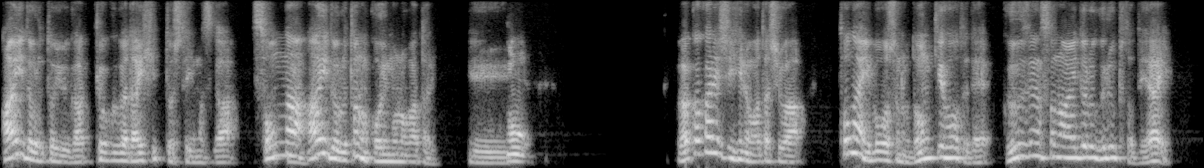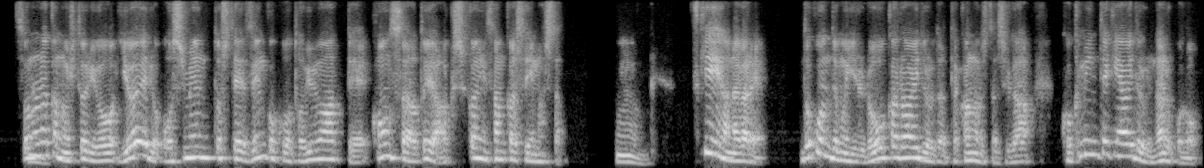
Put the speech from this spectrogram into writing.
アイドルという楽曲が大ヒットしていますが、そんなアイドルとの恋物語。えーお若かりし日の私は、都内某所のドンキホーテで偶然そのアイドルグループと出会い、その中の一人をいわゆる推しメンとして全国を飛び回ってコンサートや握手会に参加していました。うん。月日が流れ、どこにでもいるローカルアイドルだった彼女たちが国民的アイドルになる頃、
